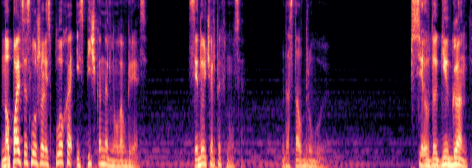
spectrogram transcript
но пальцы слушались плохо, и спичка нырнула в грязь. Седой чертыхнулся. Достал другую. «Псевдогигант»,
